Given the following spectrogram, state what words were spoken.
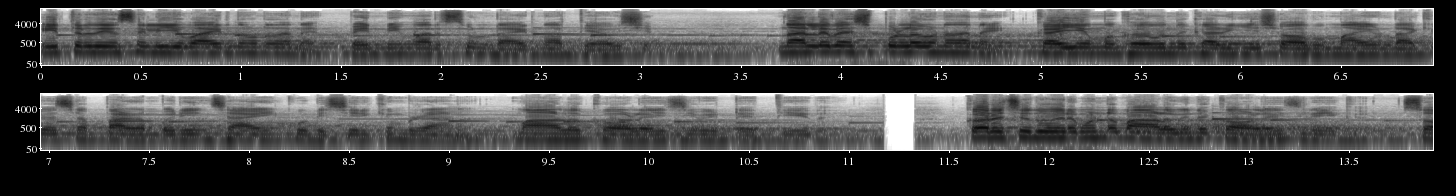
ഇത്ര ദിവസം ലീവായിരുന്നുകൊണ്ട് തന്നെ പെൻഡിങ് വർക്ക്സ് ഉണ്ടായിരുന്നു അത്യാവശ്യം. നല്ല വിശപ്പുള്ളതുകൊണ്ട് തന്നെ കൈയും മുഖവും ഒന്ന് കഴുകി ശോഭമായി ഉണ്ടാക്കി വെച്ച പഴംപൊരിയും ചായയും കുടിച്ചിരിക്കുമ്പോഴാണ് മാളു കോളേജ് വിട്ടെത്തിയത്. കുറച്ച് ദൂരമുണ്ട് മാളുവിന്റെ കോളേജിലേക്ക്. സോ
